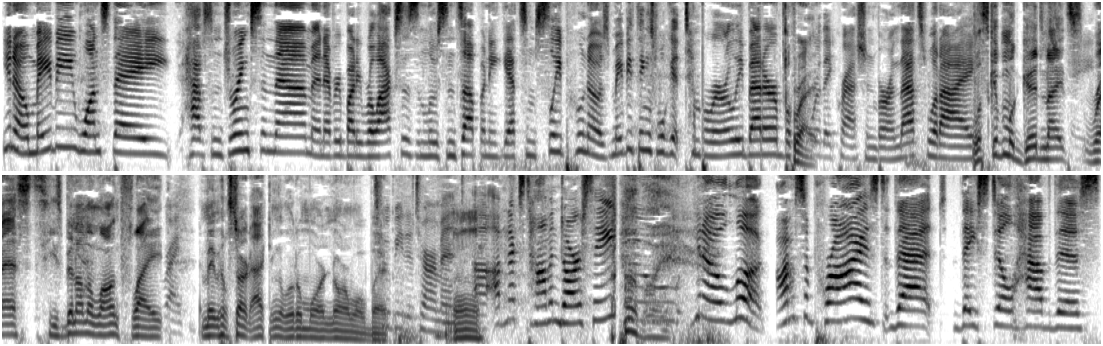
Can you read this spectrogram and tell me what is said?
you know, maybe once they have some drinks in them and everybody relaxes and loosens up and he gets some sleep, who knows? Maybe things will get temporarily better before Right. they crash and burn. That's what I. let's give him a good night's rest. He's been on a long flight Right. and maybe he'll start acting a little more normal, But to be determined. Uh, up next, Tom and Darcey. Oh boy! You know, look, I'm surprised that they still have this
